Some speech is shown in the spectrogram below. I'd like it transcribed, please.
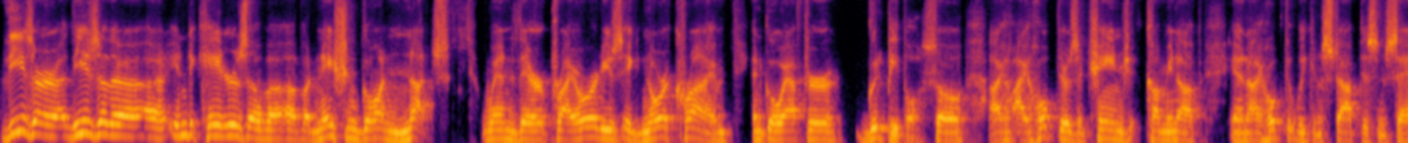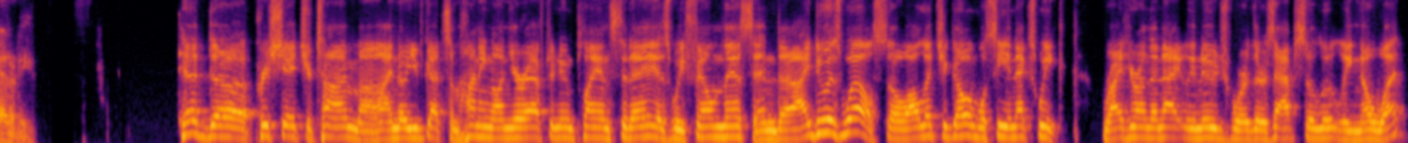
these are these are the uh, indicators of a, of a nation gone nuts when their priorities ignore crime and go after good people. So I, I hope there's a change coming up, and I hope that we can stop this insanity. Ted, uh, appreciate your time. Uh, I know you've got some hunting on your afternoon plans today as we film this, and uh, I do as well. So I'll let you go, and we'll see you next week right here on the Nightly Nuge where there's absolutely no what?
